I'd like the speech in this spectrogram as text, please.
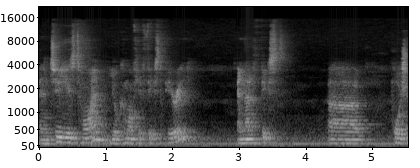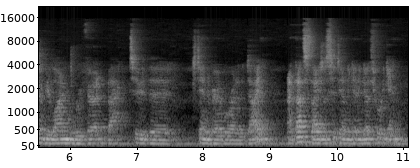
And in two years' time, you'll come off your fixed period, and that fixed uh, portion of your loan will revert back to the standard variable rate of the day. At that stage, let's sit down again and go through it again.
